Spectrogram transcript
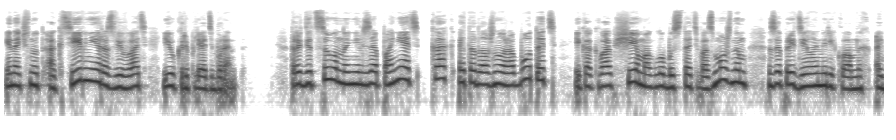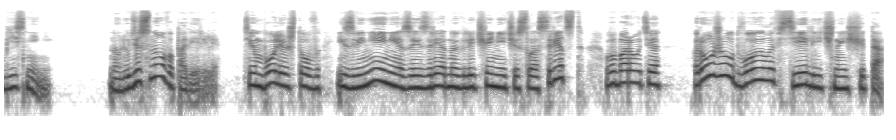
и начнут активнее развивать и укреплять бренд. Традиционно нельзя понять, как это должно работать и как вообще могло бы стать возможным за пределами рекламных объяснений. Но люди снова поверили. Тем более, что в извинение за изрядное увеличение числа средств в обороте Ружа удвоила все личные счета.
